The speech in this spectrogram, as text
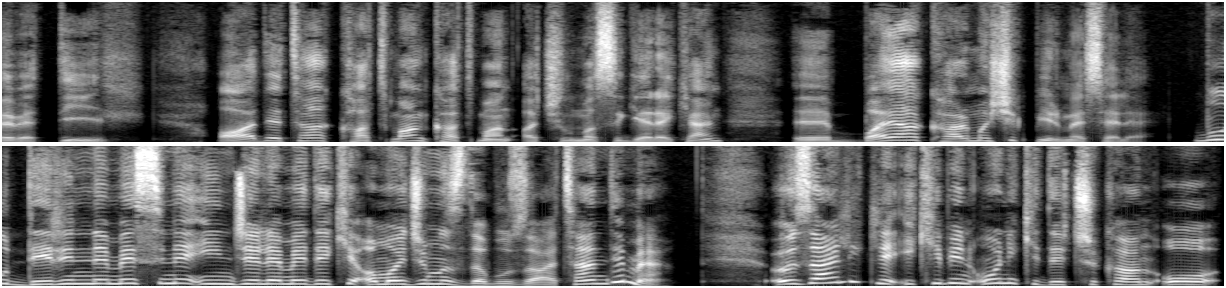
Evet değil. Adeta katman katman açılması gereken e, bayağı karmaşık bir mesele. Bu derinlemesine incelemedeki amacımız da bu zaten değil mi? Özellikle 2012'de çıkan o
